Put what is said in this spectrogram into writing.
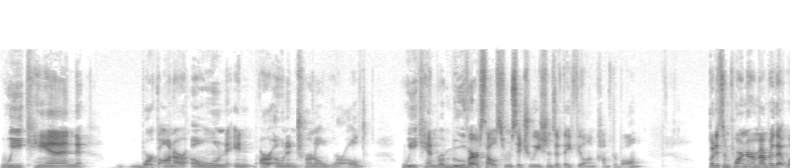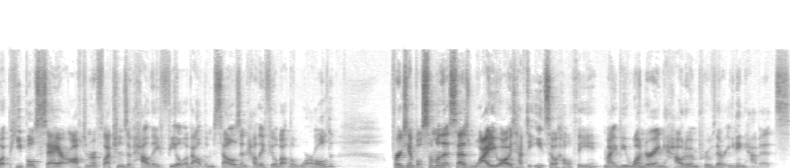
We can work on our own in our own internal world. We can remove ourselves from situations if they feel uncomfortable. But it's important to remember that what people say are often reflections of how they feel about themselves and how they feel about the world. For example, someone that says, Why do you always have to eat so healthy? might be wondering how to improve their eating habits.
